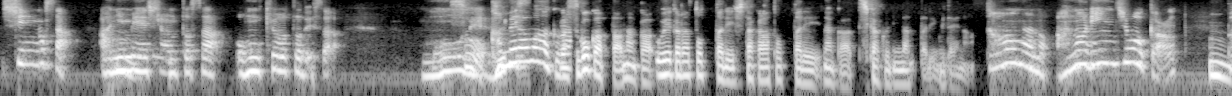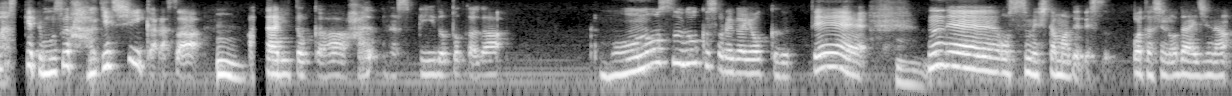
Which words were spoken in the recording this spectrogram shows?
新のさアニメーションとさ、音響とでさもうねカメラワークがすごかった。なんか上から撮ったり下から撮ったりなんか近くになったりみたいな、そうなの。あの臨場感うんバスケってものすごい激しいからさうん、当たりとかはスピードとかが。ものすごくそれがよくってん。でおすすめしたまでです。私の大事な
